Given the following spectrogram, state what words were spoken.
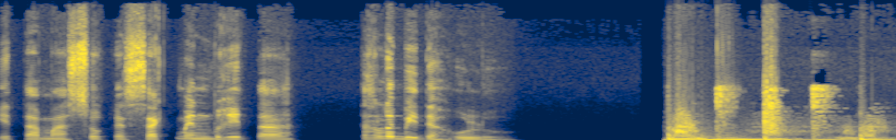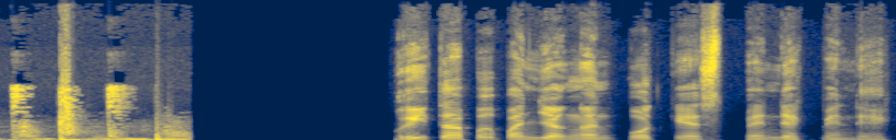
kita masuk ke segmen berita terlebih dahulu. Berita perpanjangan podcast pendek-pendek.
